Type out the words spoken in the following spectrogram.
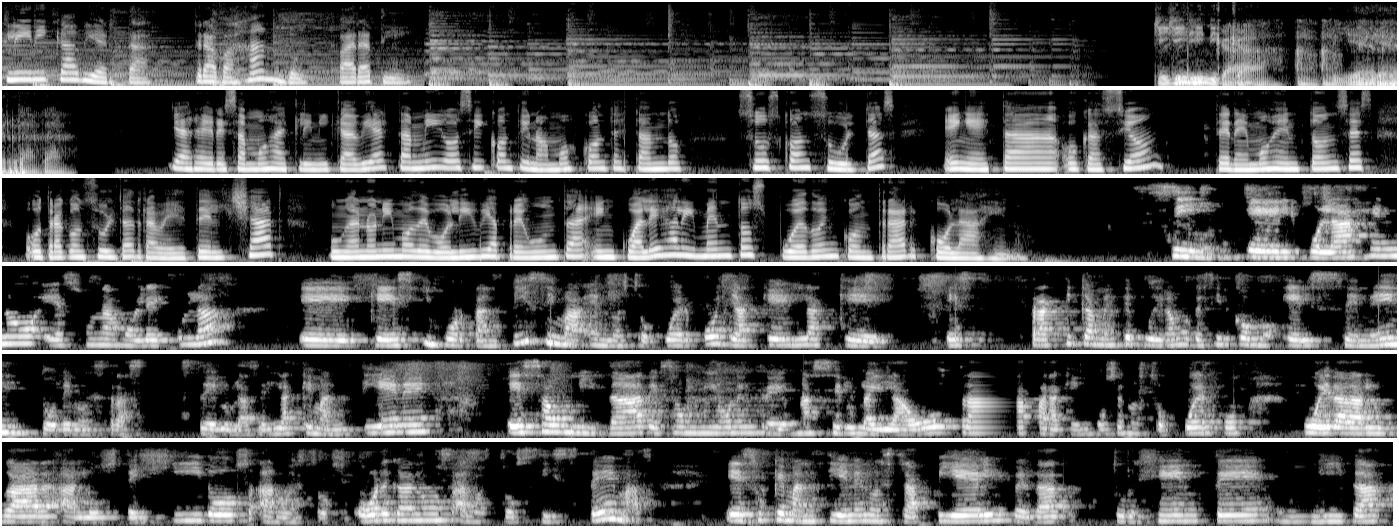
Clínica Abierta, trabajando para ti. Clínica Abierta. Ya regresamos a Clínica Abierta, amigos, y continuamos contestando sus consultas. En esta ocasión tenemos entonces otra consulta a través del chat. Un anónimo de Bolivia pregunta, ¿en cuáles alimentos puedo encontrar colágeno? Sí, el colágeno es una molécula eh, que es importantísima en nuestro cuerpo, ya que es la que es prácticamente, pudiéramos decir, como el cemento de nuestras células, es la que mantiene esa unidad, esa unión entre una célula y la otra, para que entonces nuestro cuerpo pueda dar lugar a los tejidos, a nuestros órganos, a nuestros sistemas. Eso que mantiene nuestra piel, ¿verdad? Turgente, unida,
